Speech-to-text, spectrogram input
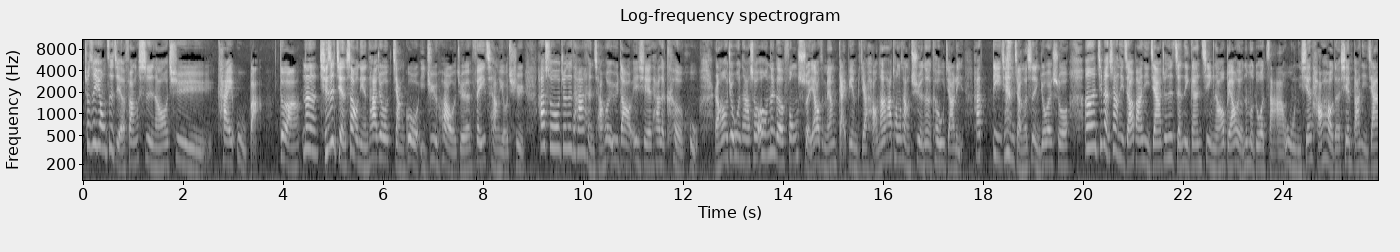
就是用自己的方式，然后去开悟吧。对啊，那其实简少年他就讲过一句话，我觉得非常有趣。他说，就是他很常会遇到一些他的客户，然后就问他说：“哦，那个风水要怎么样改变比较好？”然后他通常去的那个客户家里，他第一件讲的事情就会说：“嗯，基本上你只要把你家就是整理干净，然后不要有那么多杂物，你先好好的先把你家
